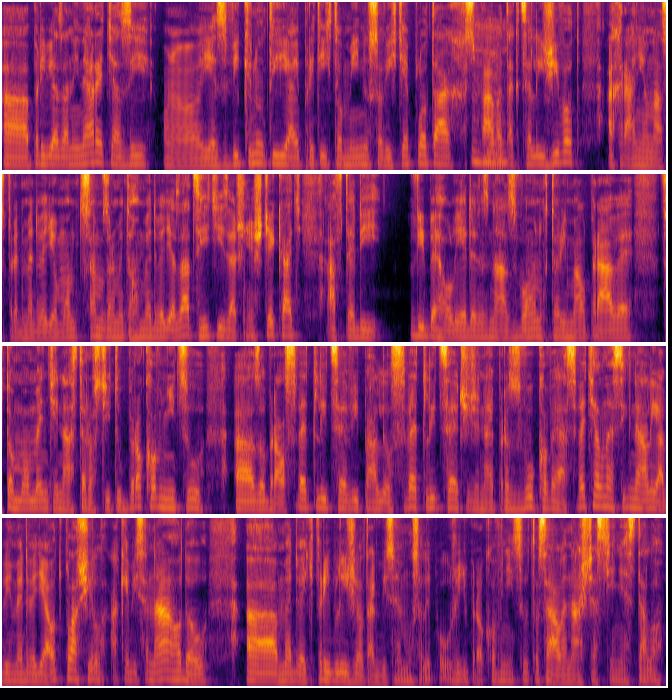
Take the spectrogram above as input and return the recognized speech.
a priviazaný na reťazi. On je zvyknutý aj pri týchto mínusových teplotách spáva mm-hmm. tak celý život a chránil nás pred medveďom. On samozrejme toho medveďa zacíti, začne štekať a vtedy vybehol jeden z nás von, ktorý mal práve v tom momente na starosti tú brokovnicu, a zobral svetlice, vypálil svetlice, čiže najprv zvukové a svetelné signály, aby medvedia odplašil a keby sa náhodou a medveď priblížil, tak by sme museli použiť brokovnicu. To sa ale našťastie nestalo.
